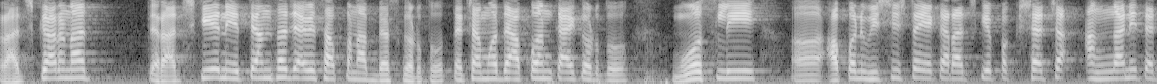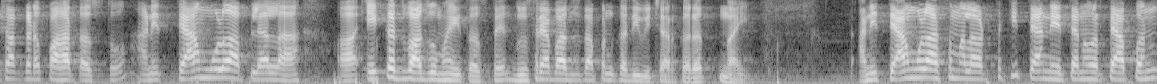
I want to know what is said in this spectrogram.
राजकारणात राजकीय नेत्यांचा ज्यावेळेस आपण अभ्यास करतो त्याच्यामध्ये आपण काय करतो? मोस्टली आपण विशिष्ट एका राजकीय पक्षाच्या अंगाने त्याच्याकडे पाहत असतो आणि त्यामुळं आपल्याला एकच बाजू माहीत असते दुसऱ्या बाजूचा आपण कधी विचार करत नाही. आणि त्यामुळं असं मला वाटतं की त्या नेत्यांवरती आपण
